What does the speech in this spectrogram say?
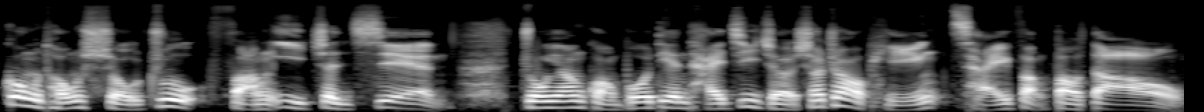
共同守住防疫阵线。中央广播电台记者肖兆平采访报道。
